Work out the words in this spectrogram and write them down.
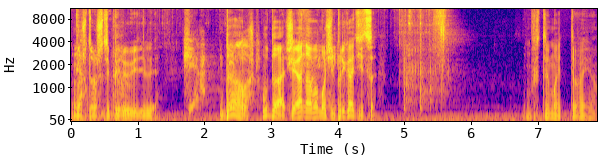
Ну что ж, теперь увидели. Да уж, удачи, она вам очень пригодится. Ух ты, мать твою.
